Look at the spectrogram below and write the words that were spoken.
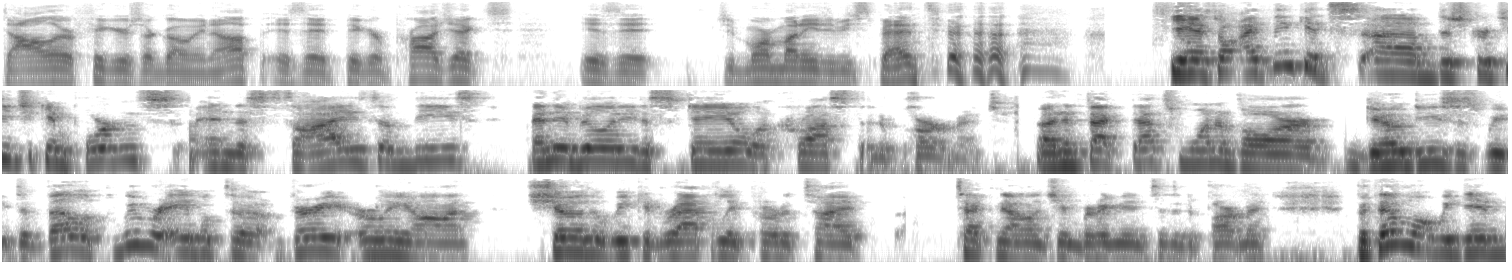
dollar figures are going up? Is it bigger projects? Is it more money to be spent? yeah, so I think it's uh, the strategic importance and the size of these and the ability to scale across the department. And in fact, that's one of our go dos as we've developed. We were able to very early on show that we could rapidly prototype technology and bring it into the department. But then what we did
